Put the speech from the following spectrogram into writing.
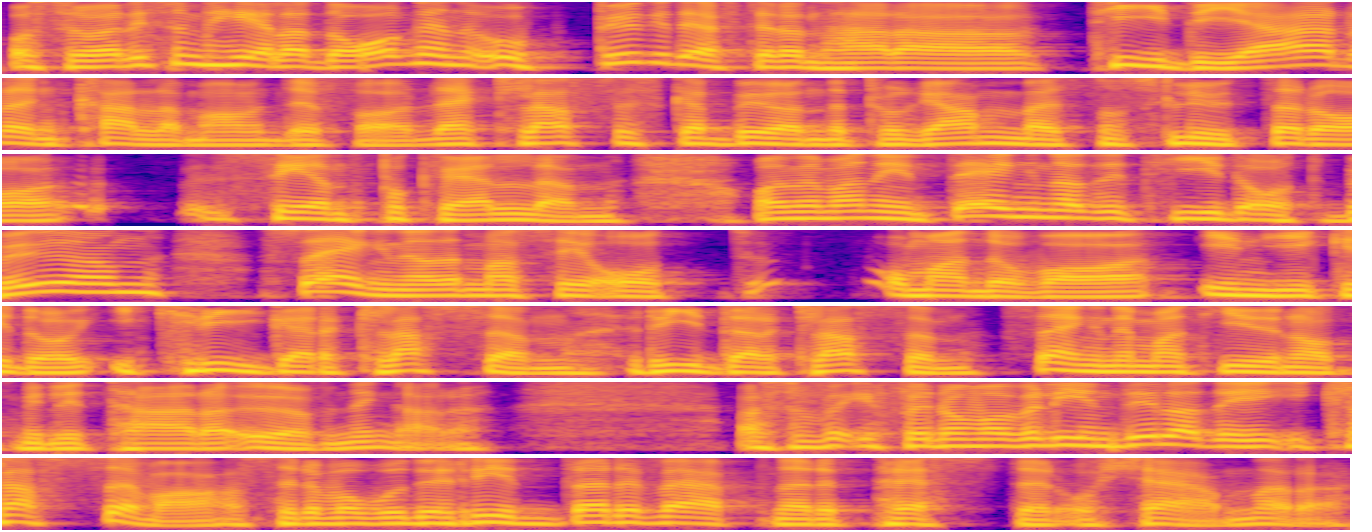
Och så var liksom hela dagen uppbyggd efter den här äh, tidigärden, kallar man det för. Det här klassiska böneprogrammet som slutar då sent på kvällen. Och när man inte ägnade tid åt bön så ägnade man sig åt om man då var, ingick i, då i krigarklassen, ridarklassen, så ägnade man tiden åt militära övningar. Alltså för, för de var väl indelade i, i klasser, va? Alltså det var både riddare, väpnare, präster och tjänare.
